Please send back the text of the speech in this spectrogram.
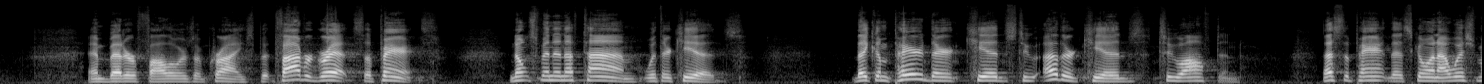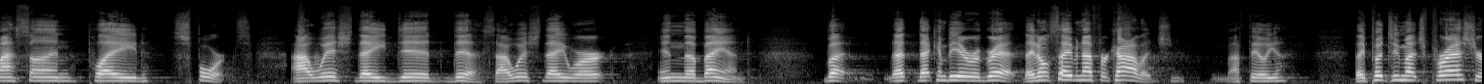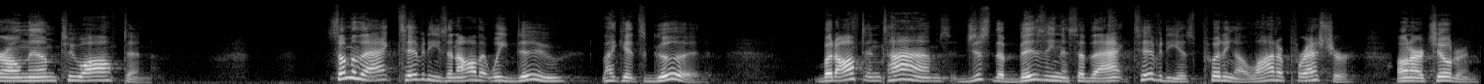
and better followers of Christ. But five regrets of parents don't spend enough time with their kids. They compared their kids to other kids too often. That's the parent that's going, I wish my son played sports. I wish they did this. I wish they were in the band. But that, that can be a regret. They don't save enough for college. I feel you. They put too much pressure on them too often. Some of the activities and all that we do, like it's good. But oftentimes, just the busyness of the activity is putting a lot of pressure on our children.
